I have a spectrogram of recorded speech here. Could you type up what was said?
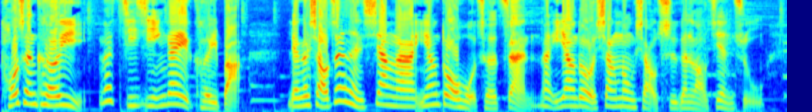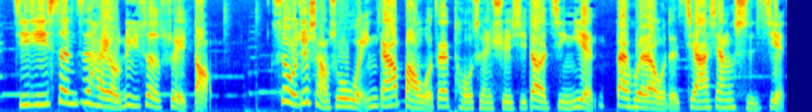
头城可以，那吉吉应该也可以吧？两个小镇很像啊，一样都有火车站，那一样都有巷弄小吃跟老建筑，吉吉甚至还有绿色隧道。所以我就想说，我应该要把我在头城学习到的经验带回来我的家乡实践。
